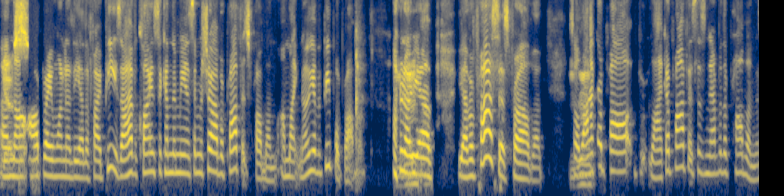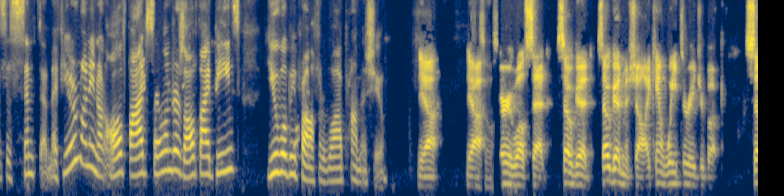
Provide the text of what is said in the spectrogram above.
not Yes. operating one of the other five P's. I have clients that come to me and say, Michelle, I have a profits problem. I'm like, no, you have a people problem. I know Mhm. you have you have a process problem. So Mhm. lack of pro- lack of profits is never the problem. It's a symptom. If you're running on all five cylinders, all five P's, you will be profitable. I promise you. Yeah. Yeah. Awesome. Very well said. So good. So good, Michelle. I can't wait to read your book. So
